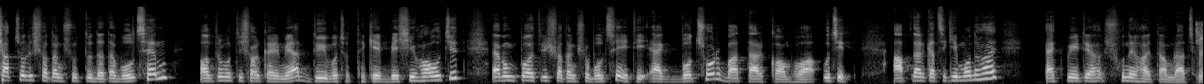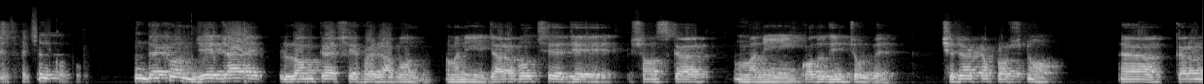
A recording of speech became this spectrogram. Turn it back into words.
সাতচল্লিশ শতাংশ উত্তরদাতা বলছেন অন্তর্বর্তী সরকারের মেয়াদ দুই বছর থেকে বেশি হওয়া উচিত এবং পঁয়ত্রিশ শতাংশ বলছে এটি এক বছর বা তার কম হওয়া উচিত। আপনার কাছে কি মনে হয়? এক মিনিটে শুনে হয়তো আমরা আজকে শেষ দেখুন, যে যায় লঙ্কা সে হয় রাবণ। মানে যারা বলছে যে সংস্কার মানে কতদিন চলবে, সেটা একটা প্রশ্ন। কারণ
